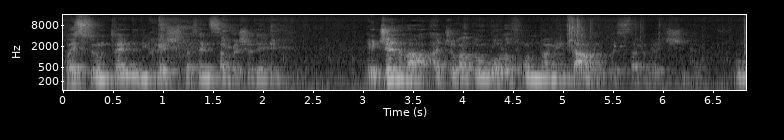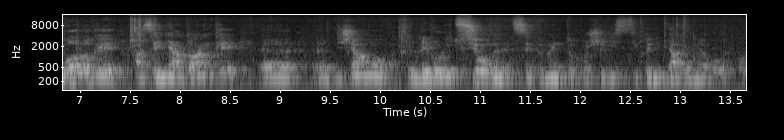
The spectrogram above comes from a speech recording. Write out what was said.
Questo è un trend di crescita senza precedenti. E Genova ha giocato un ruolo fondamentale in questa crescita un ruolo che ha segnato anche eh, eh, diciamo, l'evoluzione del segmento croceristico in Italia e in Europa.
